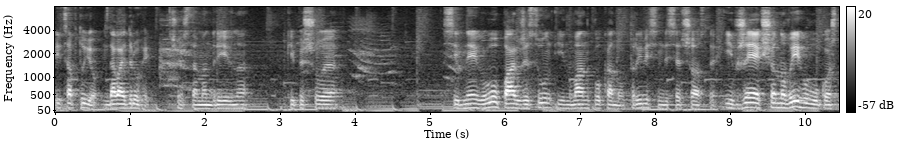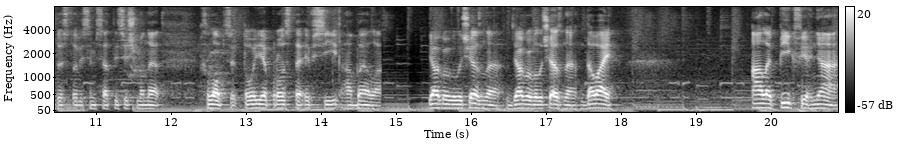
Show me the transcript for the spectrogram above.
it's up to you. Давай другий. Щось там Андріївна кіпішує. Сідней Гову, Парк Джесун і Інван Квокану. 3,86. І вже якщо новий Гову коштує 180 тисяч монет, хлопці, то є просто FC Габела. Дякую величезне, дякую величезне. Давай. Але пік фігня.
